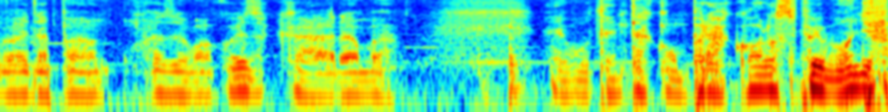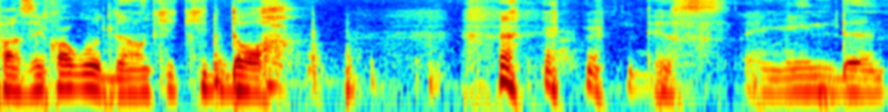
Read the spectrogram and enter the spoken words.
que vai dar pra fazer alguma coisa? Caramba. Eu vou tentar comprar cola super bom de fazer com algodão aqui, que dó. Meu Deus, tá emendando.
